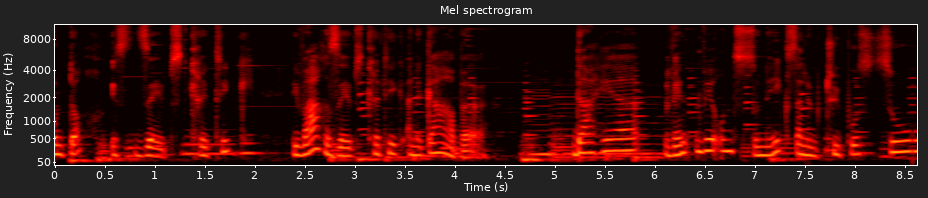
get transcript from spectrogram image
Und doch ist Selbstkritik, die wahre Selbstkritik, eine Gabe, Daher wenden wir uns zunächst einem Typus zu,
